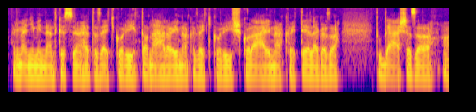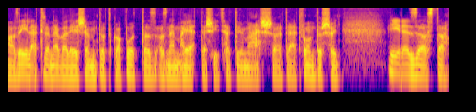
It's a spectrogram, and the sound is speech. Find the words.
hogy mennyi mindent köszönhet az egykori tanárainak, az egykori iskoláinak, hogy tényleg az a tudás, az a, az életre nevelés, amit ott kapott, az, az nem helyettesíthető mással. Tehát fontos, hogy érezze azt a,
